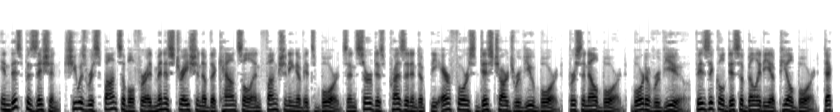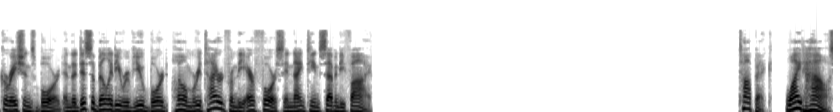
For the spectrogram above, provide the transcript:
In this position, she was responsible for administration of the Council and functioning of its boards and served as president of, the Air Force Discharge Review Board, Personnel Board, Board of Review, Physical Disability Appeal Board, Decorations Board and the Disability Review Board. Holm retired from the Air Force in 1975. White House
